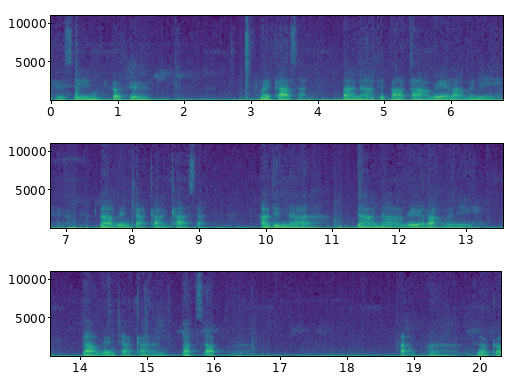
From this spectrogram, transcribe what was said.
ถือศีลก็คือ ไม่ฆ่าสัตว์ ปานาติปาตาเวรมณีละเว้นจากการฆ่าสัตว์อดินนาดานาเวรมณีละเว้นจากการรักทรัพย์แล้วก็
